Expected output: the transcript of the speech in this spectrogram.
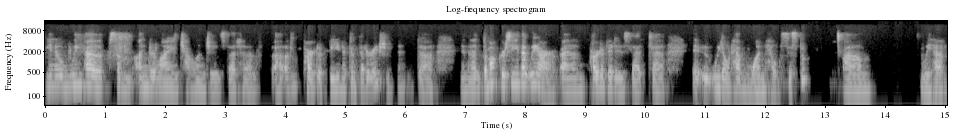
you know, we have some underlying challenges that have uh, part of being a confederation and uh, in a democracy that we are. And part of it is that uh, it, we don't have one health system. Um, we have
